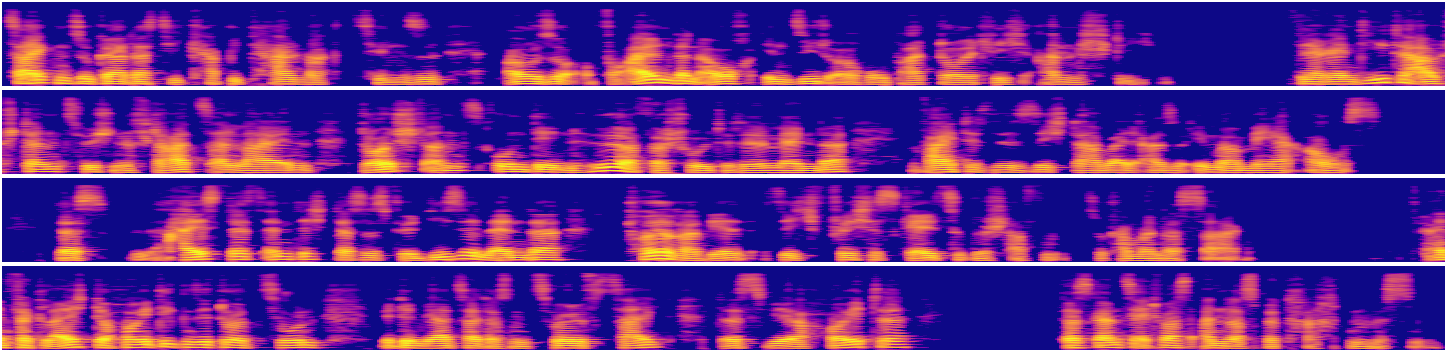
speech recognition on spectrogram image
zeigten sogar, dass die Kapitalmarktzinsen also vor allem dann auch in Südeuropa deutlich anstiegen. Der Renditeabstand zwischen Staatsanleihen Deutschlands und den höher verschuldeten Ländern weitete sich dabei also immer mehr aus. Das heißt letztendlich, dass es für diese Länder teurer wird, sich frisches Geld zu beschaffen, so kann man das sagen. Ein Vergleich der heutigen Situation mit dem Jahr 2012 zeigt, dass wir heute das Ganze etwas anders betrachten müssen.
